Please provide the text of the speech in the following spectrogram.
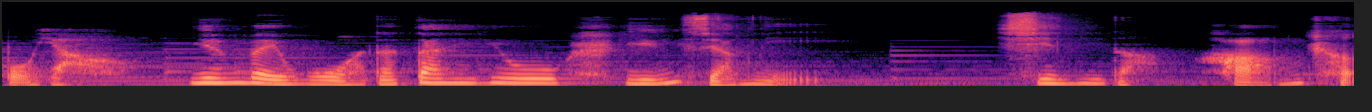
不要因为我的担忧影响你新的航程。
